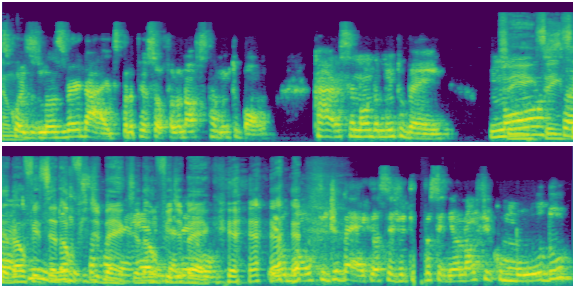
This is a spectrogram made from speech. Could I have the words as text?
vivendo. coisas, umas verdades pra pessoa. Eu falo, nossa, tá muito bom. Cara, você manda muito bem. Nossa, sim, sim. Você dá um, você dá um feedback, você dá um feedback. Eu dou um feedback, ou seja, tipo assim, eu não fico mudo,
